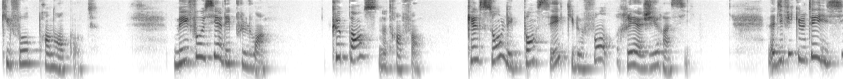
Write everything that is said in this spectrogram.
qu'il faut prendre en compte. Mais il faut aussi aller plus loin. Que pense notre enfant? Quelles sont les pensées qui le font réagir ainsi? La difficulté ici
